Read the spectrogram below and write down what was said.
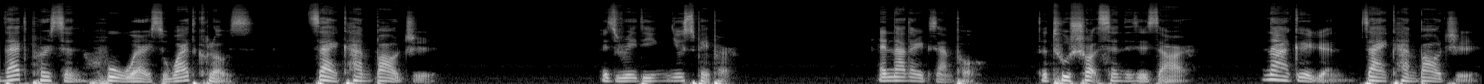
That person who wears white clothes 在看报纸 is reading newspaper. Another example. The two short sentences are 那个人在看报纸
